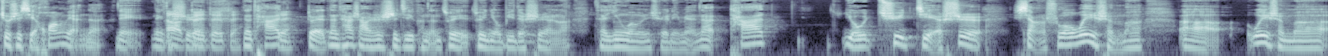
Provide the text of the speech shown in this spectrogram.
就是写《荒原》的那那个诗人。对对对。那他对，那他是二十世纪可能最最牛逼的诗人了，在英文文学里面。那他。有去解释，想说为什么呃，为什么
